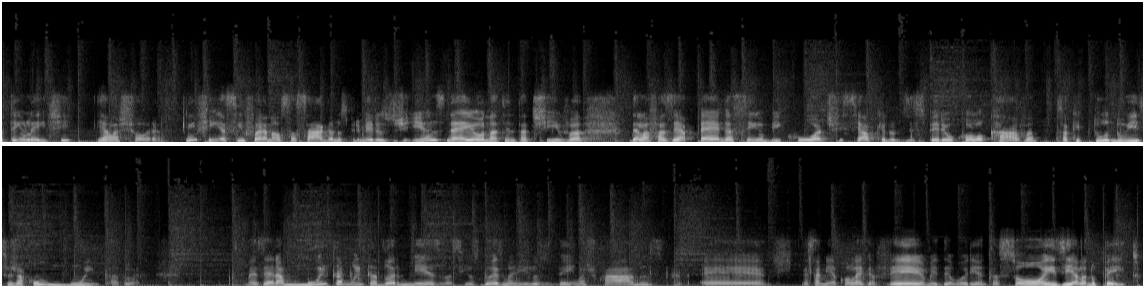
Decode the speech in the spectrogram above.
eu tenho leite e ela chora. Enfim, assim foi a nossa saga nos primeiros dias, né? Eu na tentativa dela fazer a pega sem o bico artificial, porque no desespero eu colocava. Só que tudo isso já com muita dor. Mas era muita, muita dor mesmo, assim, os dois mamilos bem machucados. É, essa minha colega veio, me deu orientações e ela no peito.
